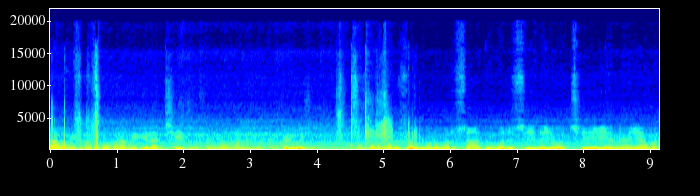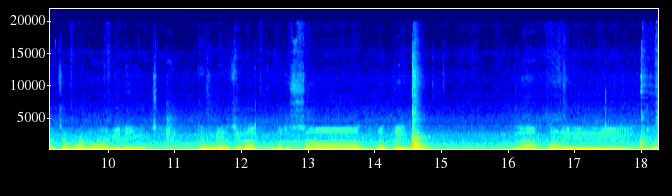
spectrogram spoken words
ચાલો, મિત્રો, તો બપોરા થઈ ગયેલા છે. તો પછી હવે મન કર્યું છે અને ઝરમર ઝરમર વરસાદ વરસી રહ્યો છે અને અહીંયા અમારે જમવાનું આવી રહ્યું છે. તમને જરાક વરસાદ બતાવી દઉં. લા પણ એ, હા,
